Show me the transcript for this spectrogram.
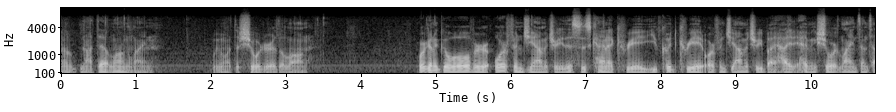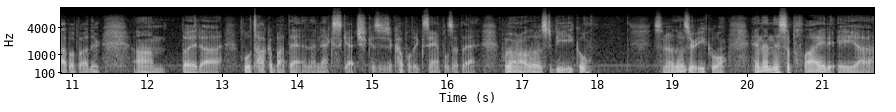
Oh, not that long line. We want the shorter of the long. We're going to go over orphan geometry. This is kind of create, you could create orphan geometry by having short lines on top of other, um, but uh, we'll talk about that in the next sketch because there's a couple of examples of that. We want all those to be equal. So no, those are equal. And then this applied a, uh,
